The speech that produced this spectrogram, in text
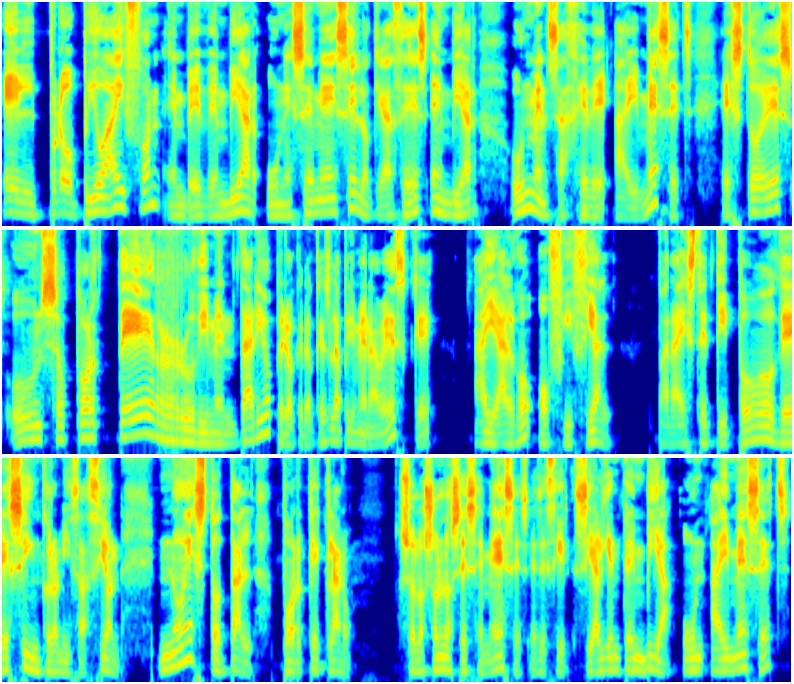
el propio iPhone, en vez de enviar un SMS, lo que hace es enviar un mensaje de iMessage. Esto es un soporte rudimentario, pero creo que es la primera vez que hay algo oficial para este tipo de sincronización. No es total, porque claro, solo son los SMS, es decir, si alguien te envía un iMessage,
